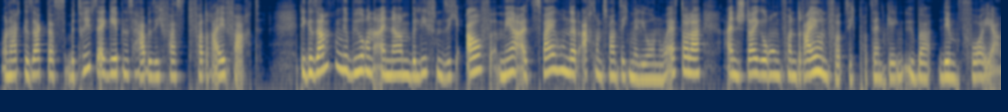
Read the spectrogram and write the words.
und hat gesagt, das Betriebsergebnis habe sich fast verdreifacht. Die gesamten Gebühreneinnahmen beliefen sich auf mehr als 228 Millionen US-Dollar, eine Steigerung von 43 Prozent gegenüber dem Vorjahr.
